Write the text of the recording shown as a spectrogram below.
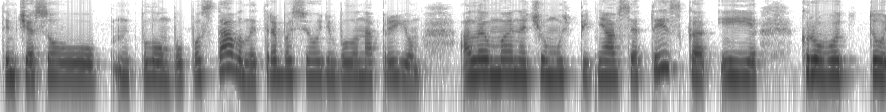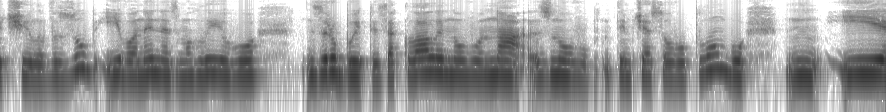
тимчасову пломбу поставили, треба сьогодні було на прийом. Але в мене чомусь піднявся тиск і кровоточили в зуб, і вони не змогли його зробити. Заклали нову на знову тимчасову пломбу. І,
